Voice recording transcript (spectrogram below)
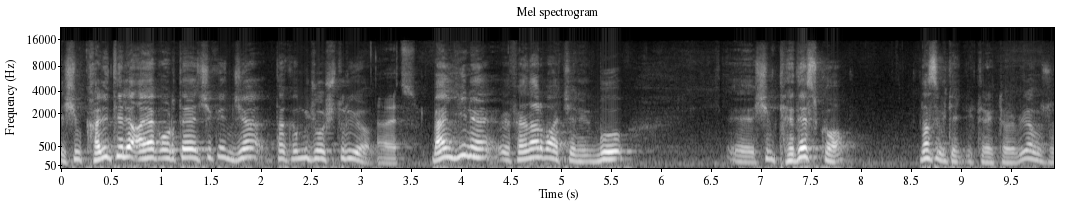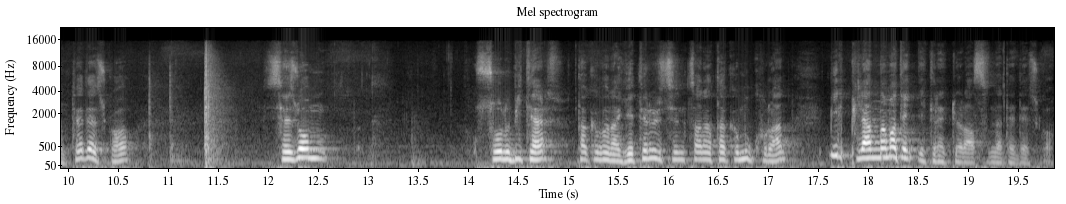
E şimdi kaliteli ayak ortaya çıkınca takımı coşturuyor. Evet. Ben yine Fenerbahçe'nin bu e, şimdi Tedesco nasıl bir teknik direktör biliyor musun? Tedesco sezon sonu biter takımına getirirsin sana takımı kuran bir planlama teknik direktörü aslında Tedesco.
